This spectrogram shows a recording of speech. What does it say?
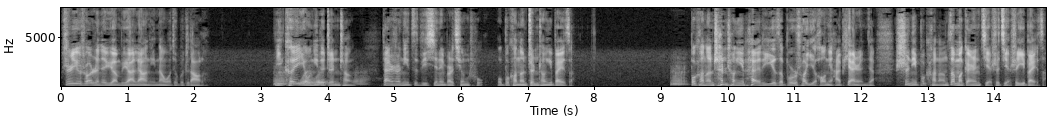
至于说人家原不原谅你，那我就不知道了。你可以有你的真诚，嗯但是你自己心里边清楚，我不可能真诚一辈子，嗯不可能真诚一辈子的意思不是说以后你还骗人家，是你不可能这么跟人解释解释一辈子。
